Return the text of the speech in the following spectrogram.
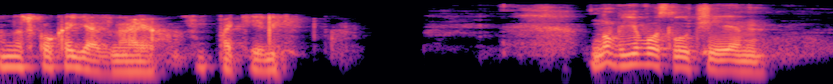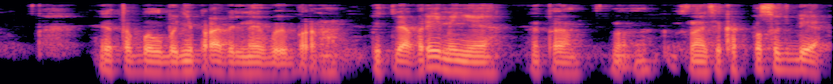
Ну, насколько я знаю по теме. Ну, в его случае это был бы неправильный выбор. Петля времени – это, знаете, как по судьбе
